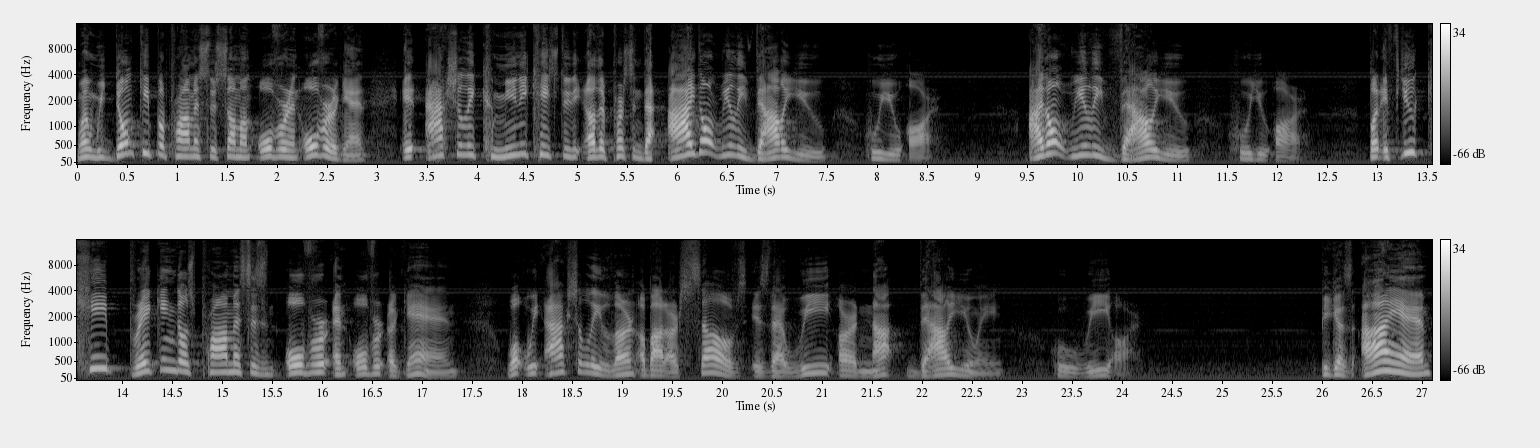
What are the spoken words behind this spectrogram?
When we don't keep a promise to someone over and over again, it actually communicates to the other person that I don't really value who you are. I don't really value who you are. But if you keep breaking those promises over and over again, what we actually learn about ourselves is that we are not valuing who we are. Because I am,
